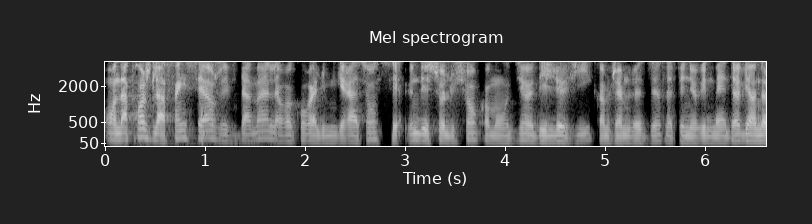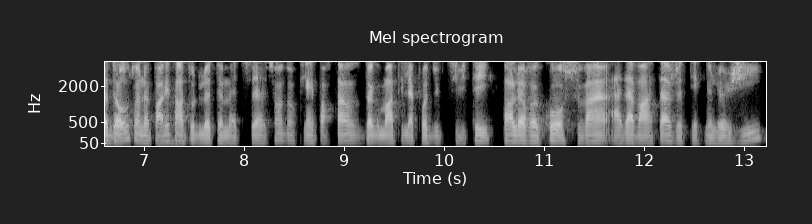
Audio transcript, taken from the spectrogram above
On approche de la fin, Serge. Évidemment, le recours à l'immigration, c'est une des solutions, comme on dit, un des leviers, comme j'aime le dire, de la pénurie de main-d'œuvre. Il y en a d'autres. On a parlé tantôt de l'automatisation, donc l'importance d'augmenter la productivité par le recours souvent à davantage de technologies.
